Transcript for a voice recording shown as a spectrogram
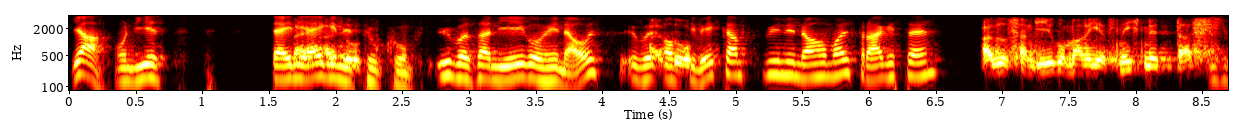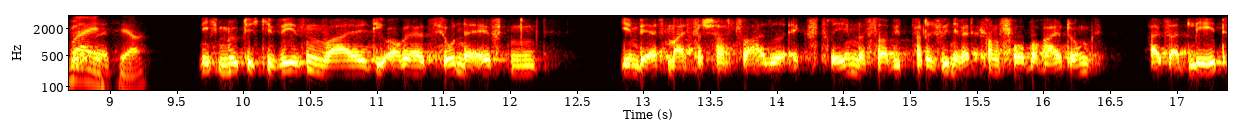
Ja, und jetzt deine Nein, eigene also, Zukunft. Über San Diego hinaus, über, also, auf die Wettkampfbühne noch einmal, Fragezeichen? Also San Diego mache ich jetzt nicht mit. Das ich weiß, ja. Nicht möglich gewesen, weil die Organisation der 11. GmbF-Meisterschaft war also extrem. Das war wie, praktisch wie eine Wettkampfvorbereitung als Athlet,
